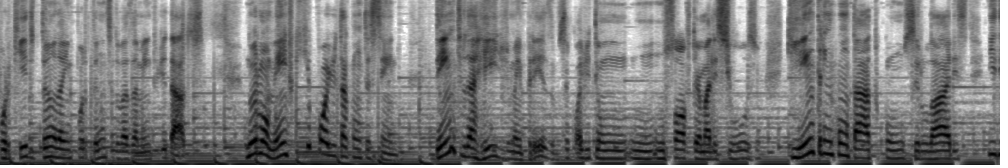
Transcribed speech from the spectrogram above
porquê do tanto da importância do vazamento de dados. Normalmente, o que, que pode estar acontecendo? Dentro da rede de uma empresa, você pode ter um, um, um, software malicioso que entra em contato com os celulares e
